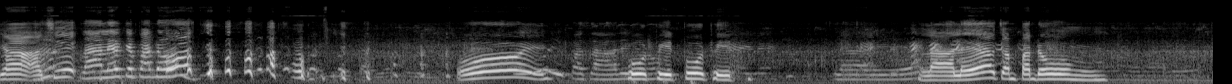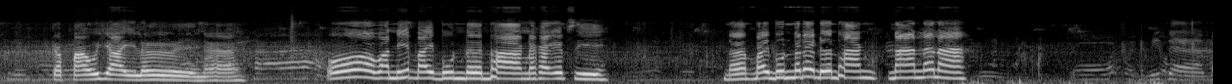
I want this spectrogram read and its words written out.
อย่าอาชิ ลาแล้วจะปาโดโอ้นยโอ้ย ภาษาเลยพูดผิดพูดผิด ลาแล้วลาแล้วจำปาดง กระเป๋าใหญ่เลยนะคะโอ้วันนี้ใบบุญเดินทางนะคะ FC นะใบบุญไม่ได้เดินทางนานแล้วนะ มีแต่ใบ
